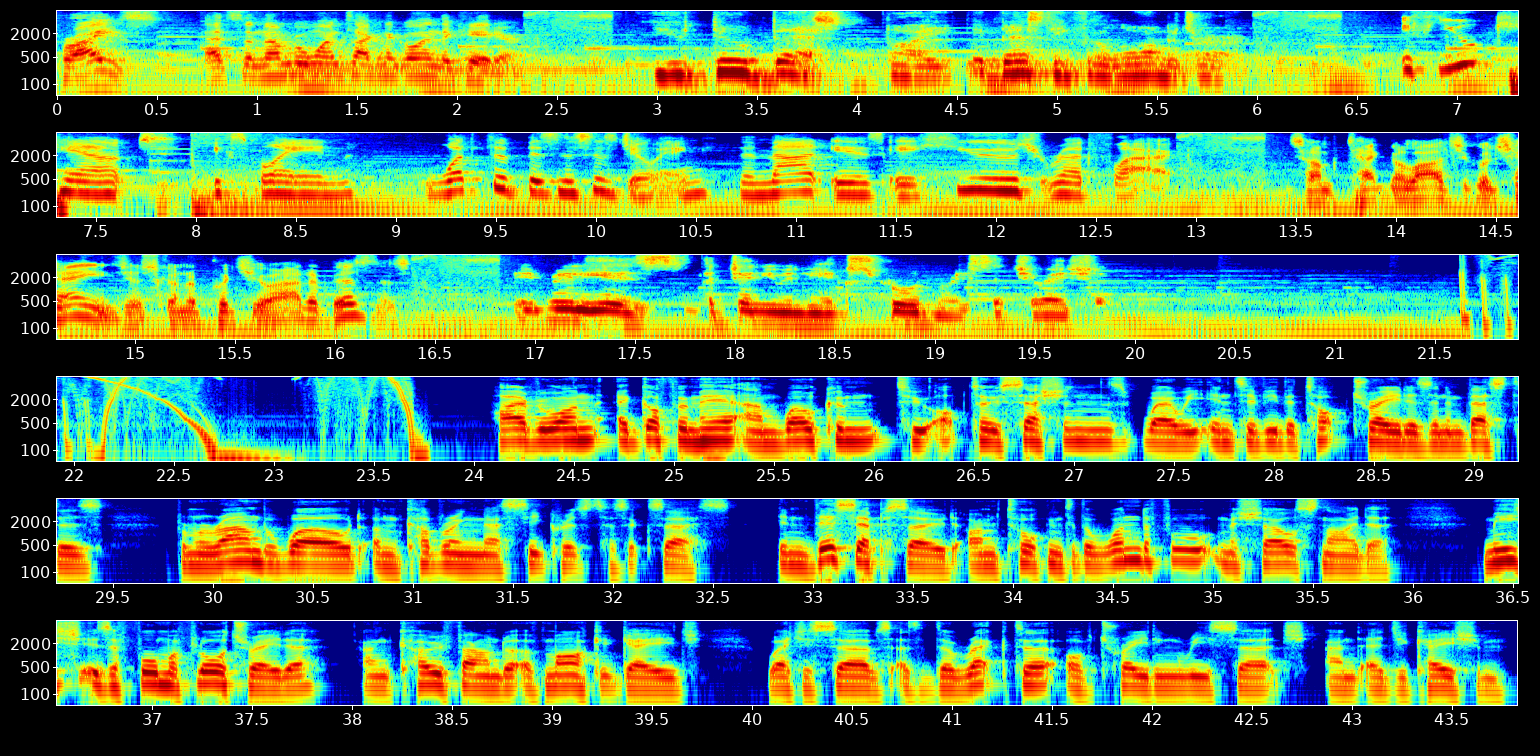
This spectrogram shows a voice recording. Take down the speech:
Price. That's the number one technical indicator. You do best by investing for the longer term. If you can't explain what the business is doing, then that is a huge red flag. Some technological change is going to put you out of business. It really is a genuinely extraordinary situation. Hi everyone, Ed Gaten here, and welcome to Opto Sessions, where we interview the top traders and investors from around the world, uncovering their secrets to success. In this episode, I'm talking to the wonderful Michele Schneider. Mish is a former floor trader and co founder of Market Gauge, where she serves as the Director of Trading Research and Education.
